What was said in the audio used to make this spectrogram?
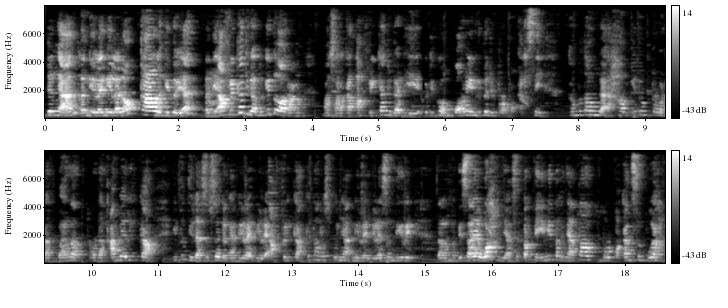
dengan nilai-nilai lokal gitu ya. Di hmm. Afrika juga begitu orang masyarakat Afrika juga di dikomporin gitu diprovokasi kamu tahu nggak HAM itu produk barat, produk Amerika itu tidak sesuai dengan nilai-nilai Afrika. Kita harus punya nilai-nilai sendiri. Dalam hati saya, wah yang seperti ini ternyata merupakan sebuah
